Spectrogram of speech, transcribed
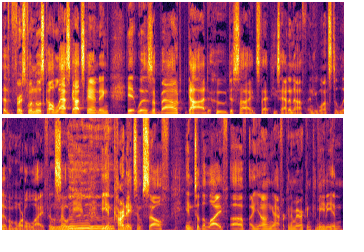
the first one was called Last God Standing. It was about God who decides that he's had enough and he wants to live a mortal life. And so he, he incarnates himself into the life of a young African American comedian.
